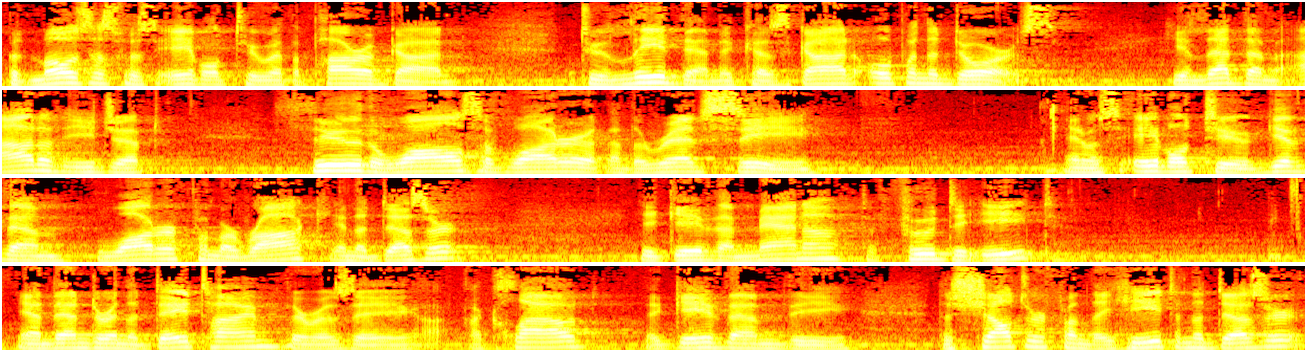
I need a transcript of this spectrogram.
But Moses was able to, with the power of God, to lead them because God opened the doors. He led them out of Egypt through the walls of water of the Red Sea and was able to give them water from a rock in the desert. He gave them manna, the food to eat. And then during the daytime, there was a, a cloud that gave them the the shelter from the heat in the desert,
